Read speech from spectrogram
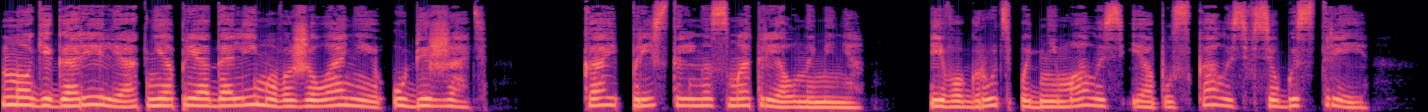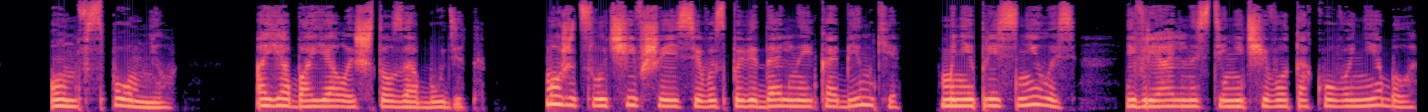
Ноги горели от непреодолимого желания убежать. Кай пристально смотрел на меня. Его грудь поднималась и опускалась все быстрее. Он вспомнил, а я боялась, что забудет. Может, случившееся в исповедальной кабинке мне приснилось, и в реальности ничего такого не было.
